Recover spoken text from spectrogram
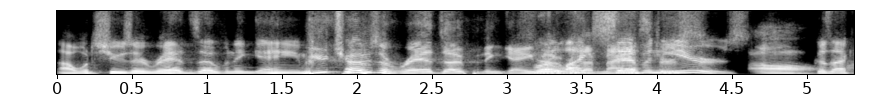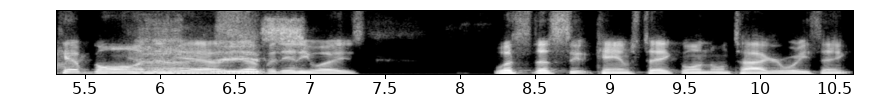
I would choose a Reds opening game. You chose a Reds opening game for like seven years. Oh, because I kept going. And yeah, Jeez. yeah. But anyways, what's that's Cam's take on on Tiger? What do you think?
